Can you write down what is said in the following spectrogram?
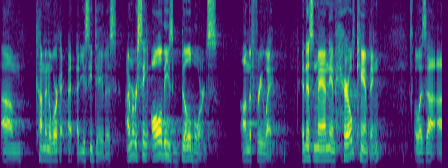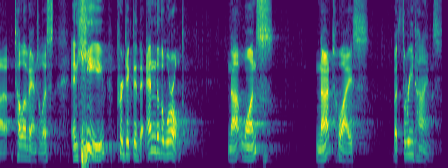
um, coming to work at, at, UC Davis, I remember seeing all these billboards on the freeway. And this man named Harold Camping was a, a televangelist, and he predicted the end of the world. Not once, not twice, but three times.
